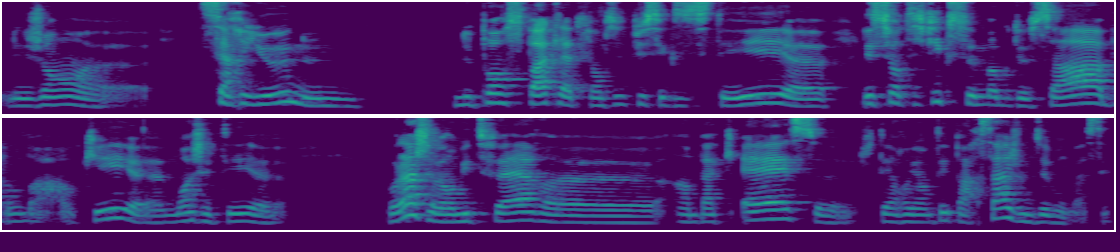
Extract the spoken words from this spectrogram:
les gens sérieux ne, ne pensent pas que l'Atlantide puisse exister, les scientifiques se moquent de ça, bon bah ok, moi j'étais voilà, j'avais envie de faire euh, un bac S, euh, j'étais orientée par ça, je me disais, bon, bah, c'est.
